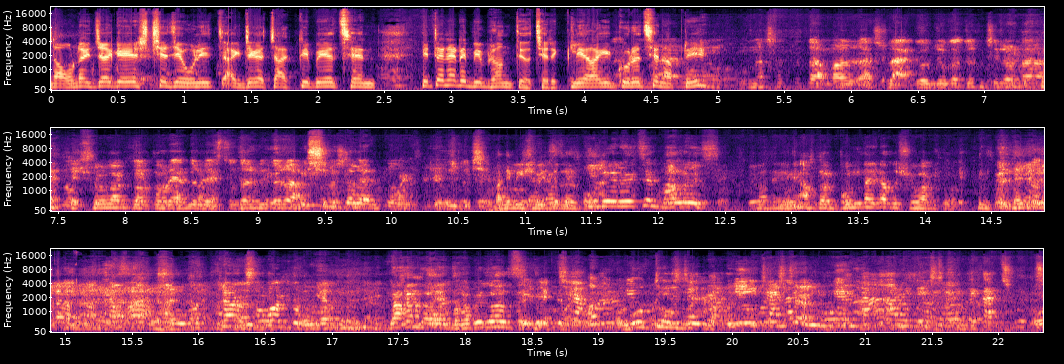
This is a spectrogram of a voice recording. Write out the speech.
না অনেক জায়গায় এসছে যে উনি এক জায়গায় চাকরি পেয়েছেন। এটা নিয়ে একটা বিভ্রান্তি হচ্ছে। এটা ক্লিয়ার আগে করেছেন আপনি? ওনার- ওনার সাথে তো আমার আসলে আগেও যোগাযোগ ছিল না। এত ব্যস্ততার ভিতরে আমি বিশ্ববিদ্যালয়ের বোন। মানে বিশ্ববিদ্যালয়ের বোন। ক্লিয়ার হয়েছেন ভালো হয়েছে। মানে আপনার বোন নাই তো সৌভাগ্য সৌভাগ্য। না না আমি মুখে আমি দেশের সাথে কাজ করছি।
